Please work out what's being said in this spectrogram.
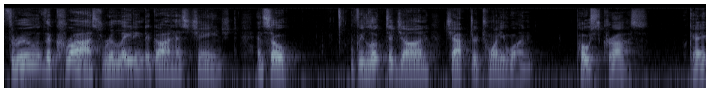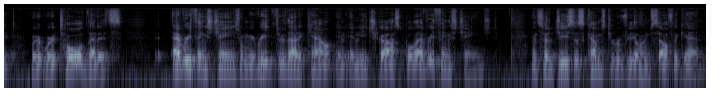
through the cross, relating to God has changed. And so, if we look to John chapter 21, post cross, Okay? We're, we're told that it's everything's changed when we read through that account in, in each gospel, everything's changed. And so Jesus comes to reveal himself again.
